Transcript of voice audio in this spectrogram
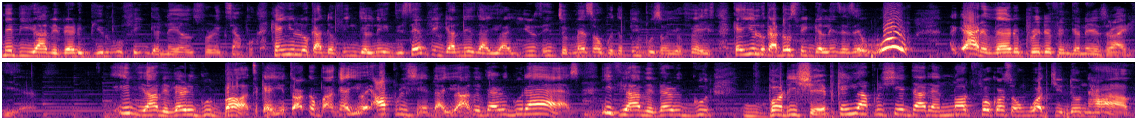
Maybe you have a very beautiful fingernails, for example. Can you look at the fingernails, the same fingernails that you are using to mess up with the pimples on your face? Can you look at those fingernails and say, Whoa, I got a very pretty fingernails right here? If you have a very good butt, can you talk about, can you appreciate that you have a very good ass? If you have a very good body shape, can you appreciate that and not focus on what you don't have?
